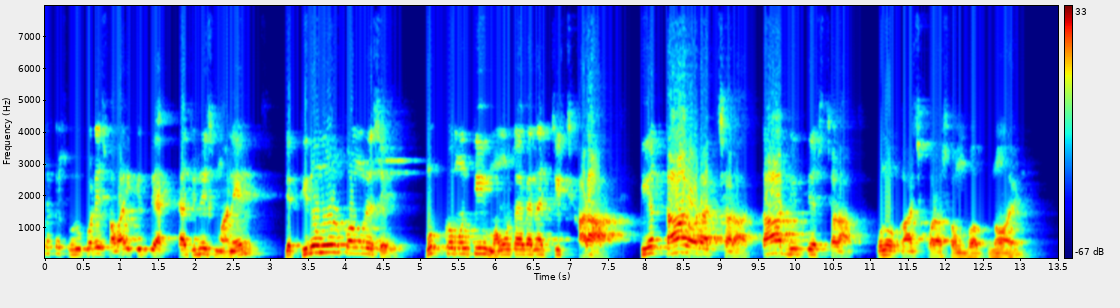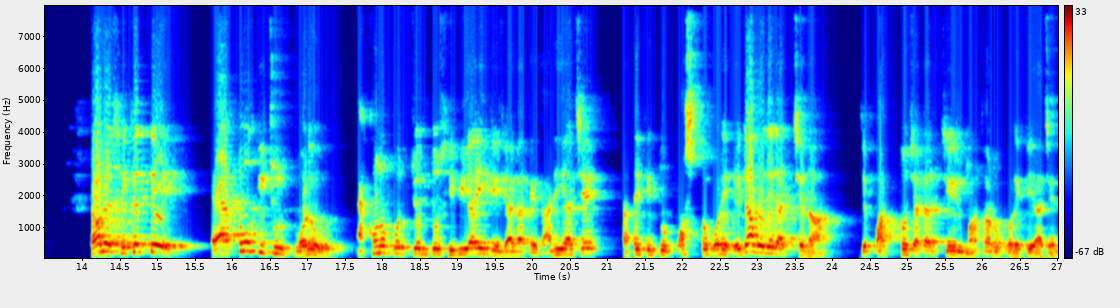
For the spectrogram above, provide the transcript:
থেকে শুরু করে সবাই কিন্তু একটা জিনিস মানেন যে তৃণমূল কংগ্রেসের মুখ্যমন্ত্রী মমতা ব্যানার্জি ছাড়া তার অর্ডার ছাড়া, তার নির্দেশ ছাড়া কোনো কাজ করা সম্ভব নয়। তাহলে সেক্ষেত্রে এত কিছুর পরেও এখনও পর্যন্ত সিবিআই যে জায়গাতে দাঁড়িয়ে আছে, তাতে কিন্তু স্পষ্ট করে এটা বোঝা যাচ্ছে না যে পার্থ চ্যাটার্জির মাথার উপরে কে আছেন।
